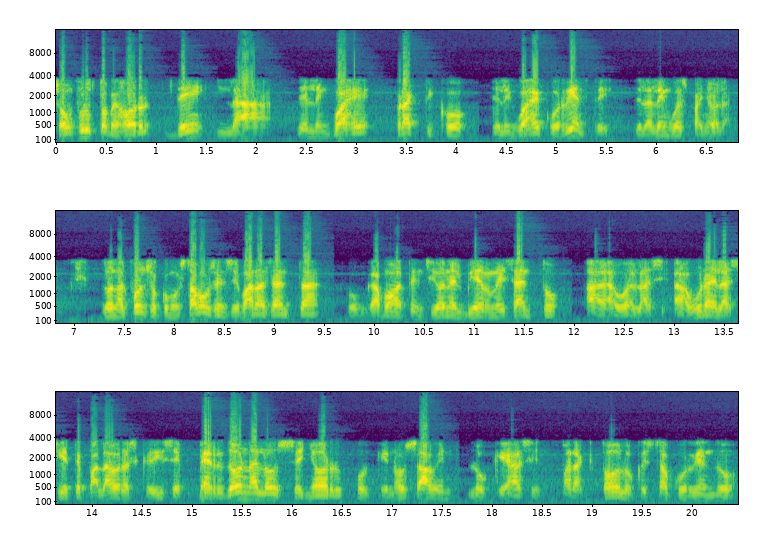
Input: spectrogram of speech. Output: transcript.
son fruto mejor de la del lenguaje práctico, del lenguaje corriente de la lengua española. Don Alfonso, como estamos en Semana Santa, pongamos atención el Viernes Santo a, a, una de las siete palabras que dice, perdónalos Señor porque no saben lo que hacen, para todo lo que está ocurriendo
